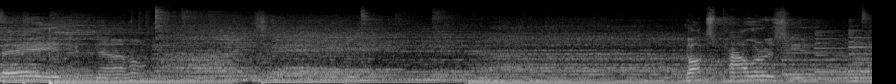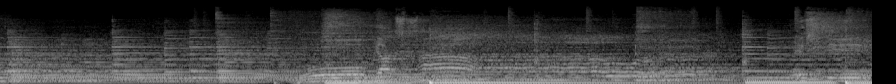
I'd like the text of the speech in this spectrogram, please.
take it now. God's power is here. Oh, God's power is here.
